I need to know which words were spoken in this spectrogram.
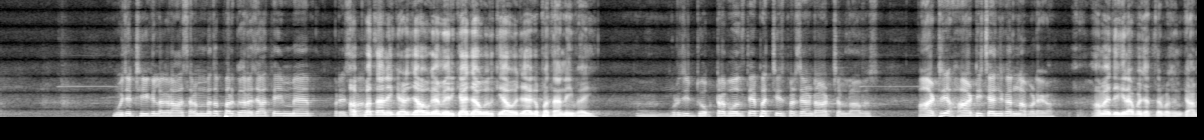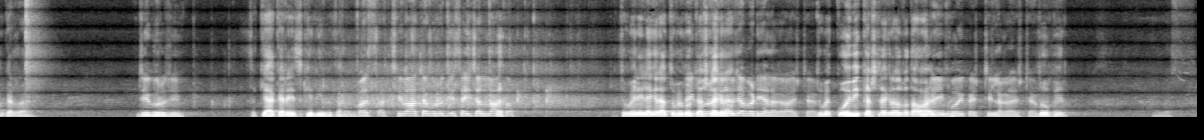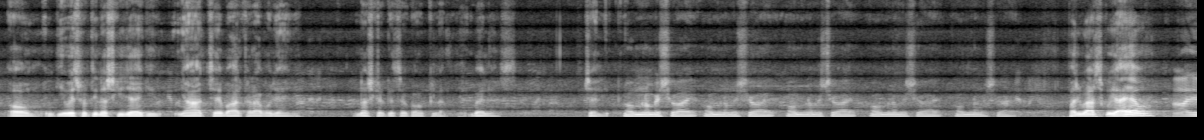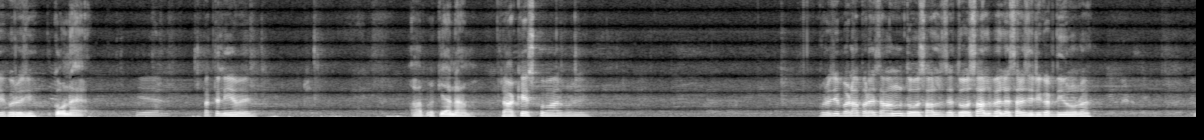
मुझे ठीक लग रहा आश्रम में तो पर घर जाते ही मैं परेशान। अब पता नहीं घर जाओगे अमेरिका जाओगे तो क्या हो जाएगा पता नहीं भाई। गुरु जी डॉक्टर बोलते हैं पच्चीस परसेंट हार्ट चल रहा है बस। हार्ट हार्ट ही चेंज करना पड़ेगा। हमें दिख रहा पचहत्तर परसेंट काम कर रहा है। जी गुरु जी तो क्या करें इसके लिए बताओ। बस अच्छी बात है गुरु जी सही चल रहा तो। तुम्हें नहीं लग रहा? तुम्हें कोई कष्ट लग रहा है? मुझे बढ़िया लग रहा है इस टाइम तुम्हें कोई भी कष्ट लग रहा है बताओ हार्ट नहीं कोई कष्ट नहीं लग रहा है इस टाइम तो फिर? ओम इनकी वो स्मृति नष्ट की जाए कि यहाँ अच्छे बाहर खराब हो जाएँगे। नष्ट करके सबको और खिलाते हैं। बैलेंस चलिए। ओम नमः शिवाय ओम नमः शिवाय ओम नमः शिवाय ओम नमः शिवाय ओम नमः शिवाय। परिवार से कोई आया और? हाँ जी गुरु जी कौन आया? ये पत्नी है मेरी। आपका क्या नाम है? राकेश कुमार गुरु जी गुरु जी, बड़ा परेशान हूँ दो साल से। दो साल पहले सर्जरी कर दी उन्होंने।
